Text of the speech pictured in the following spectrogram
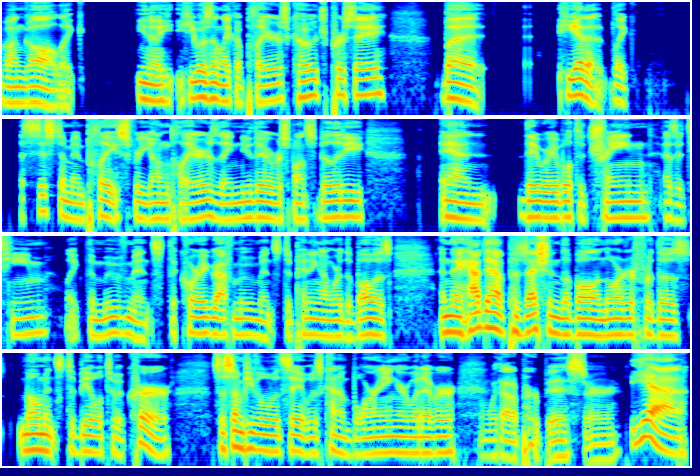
van gaal like you know he, he wasn't like a player's coach per se but he had a like a system in place for young players. They knew their responsibility and they were able to train as a team, like the movements, the choreographed movements, depending on where the ball was. And they had to have possession of the ball in order for those moments to be able to occur. So some people would say it was kind of boring or whatever. Without a purpose or Yeah.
